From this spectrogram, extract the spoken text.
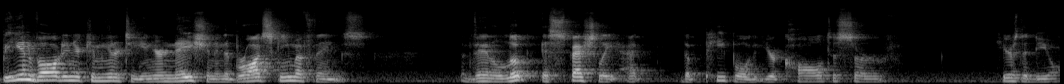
Be involved in your community, in your nation, in the broad scheme of things. Then look especially at the people that you're called to serve. Here's the deal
